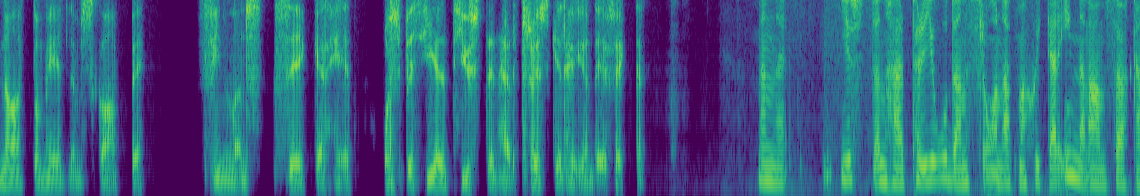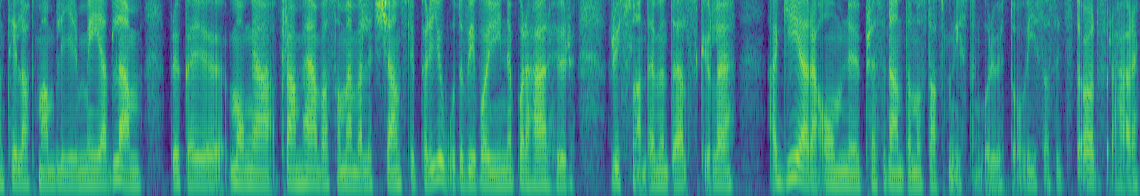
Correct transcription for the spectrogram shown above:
NATO-medlemskapet Finlands säkerhet och speciellt just den här tröskelhöjande effekten. Men eh, just den här perioden från att man skickar in en ansökan till att man blir medlem brukar ju många framhäva som en väldigt känslig period. Och vi var ju inne på det här hur Ryssland eventuellt skulle agera om nu presidenten och statsministern går ut och visar sitt stöd för det här.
